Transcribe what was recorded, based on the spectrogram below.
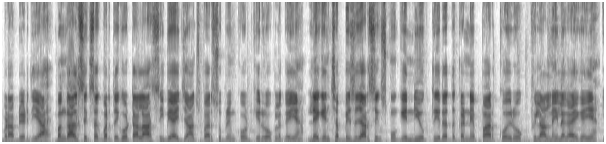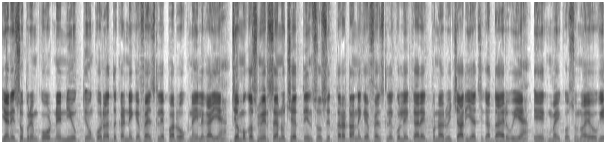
बड़ा अपडेट दिया है। बंगाल शिक्षक भर्ती घोटाला, सीबीआई जाँच पर सुप्रीम कोर्ट की रोक लग गई है। लेकिन छब्बीस शिक्षकों की नियुक्ति रद्द करने पर कोई रोक फ़िलहाल नहीं लगाई गई है। यानी सुप्रीम कोर्ट ने नियुक्तियों को रद्द करने के फैसले पर रोक नहीं लगाई है। जम्मू कश्मीर से अनुच्छेद तीन सौ सत्तर हटाने के फैसले को लेकर एक पुनर्विचार याचिका दायर हुई है। एक मई को सुनवाई होगी।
